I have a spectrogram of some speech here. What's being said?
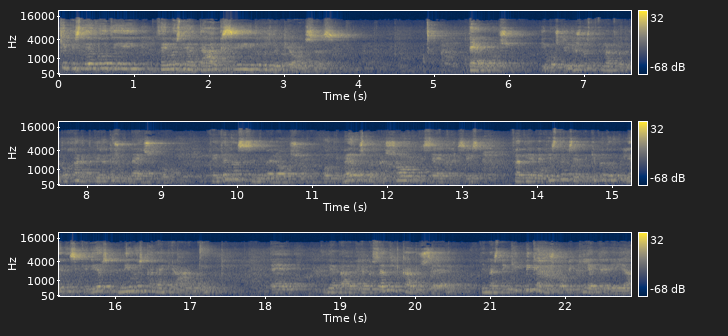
και πιστεύω ότι θα είμαστε αντάξει των προσδοκιών σας. Τέλος, υποστηρίζοντας το φιλανθρωπικό χαρακτήρα της UNESCO, θα ήθελα να σας ενημερώσω ότι μέρος των εσόδων της έκθεσης θα διατεθεί στην εξαιρετική πρωτοβουλία της κυρίας Νίνας Καραγιάννη ε, για, τα, για το Central Carousel, την αστική μη κερδοσκοπική εταιρεία,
